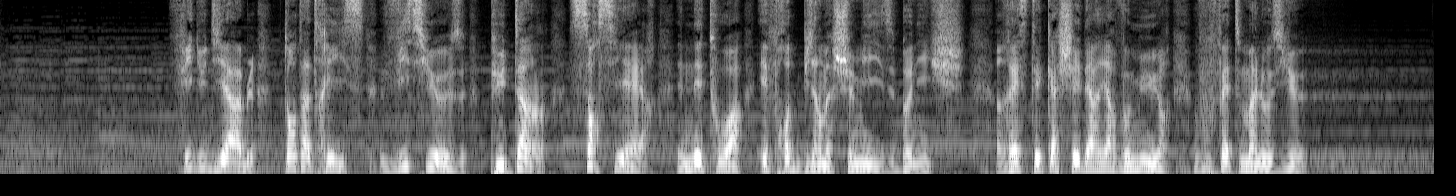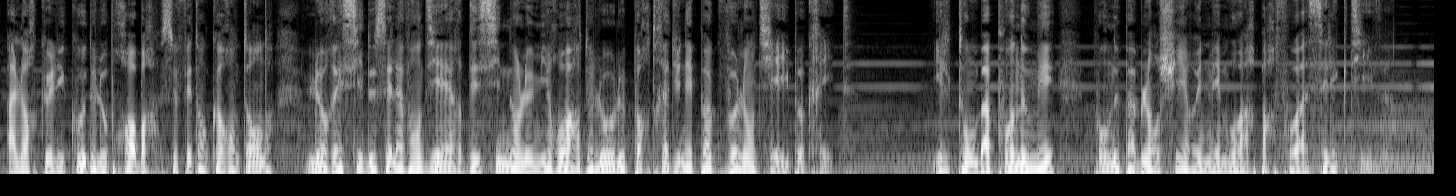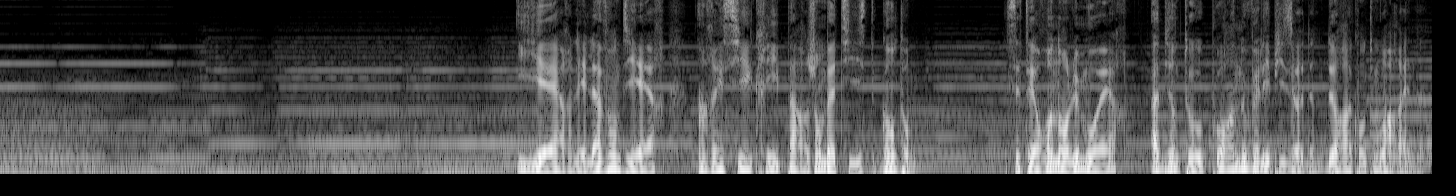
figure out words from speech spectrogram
Fille du diable, tentatrice, vicieuse, putain, sorcière, nettoie et frotte bien ma chemise, boniche. Restez cachés derrière vos murs, vous faites mal aux yeux. Alors que l'écho de l'opprobre se fait encore entendre, le récit de ces lavandières dessine dans le miroir de l'eau le portrait d'une époque volontiers hypocrite. Il tombe à point nommé pour ne pas blanchir une mémoire parfois sélective. Hier les lavandières, un récit écrit par Jean-Baptiste Gandon. C'était Ronan Lemouer, à bientôt pour un nouvel épisode de Raconte-moi Rennes.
